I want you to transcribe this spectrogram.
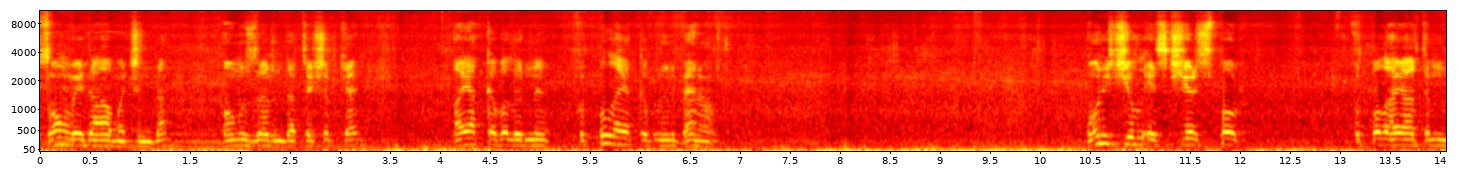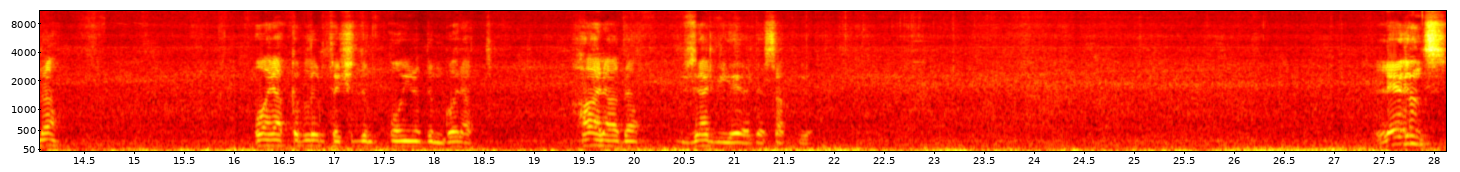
Son veda maçında omuzlarında taşırken ayakkabılarını, futbol ayakkabılarını ben aldım. 13 yıl Eskişehir Spor futbol hayatımda o ayakkabıları taşıdım, oynadım, gol attım. Hala da güzel bir yerde saklıyor. Legends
